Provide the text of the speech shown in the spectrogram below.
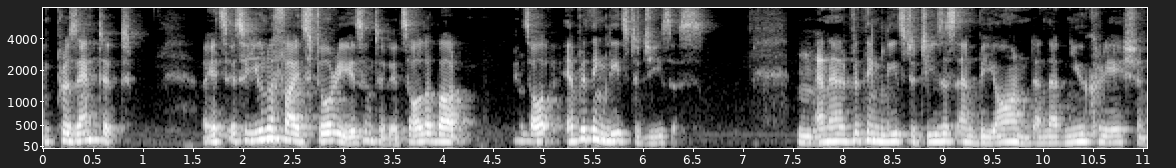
and present it. It's it's a unified story, isn't it? It's all about it's all everything leads to Jesus. Mm. And everything leads to Jesus and beyond and that new creation.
